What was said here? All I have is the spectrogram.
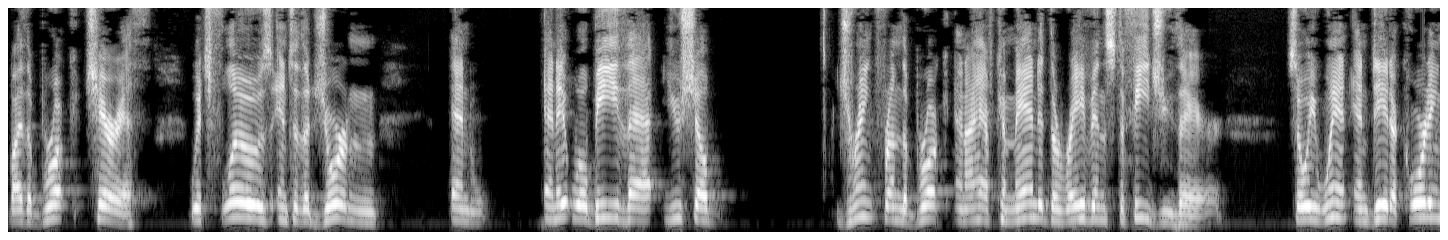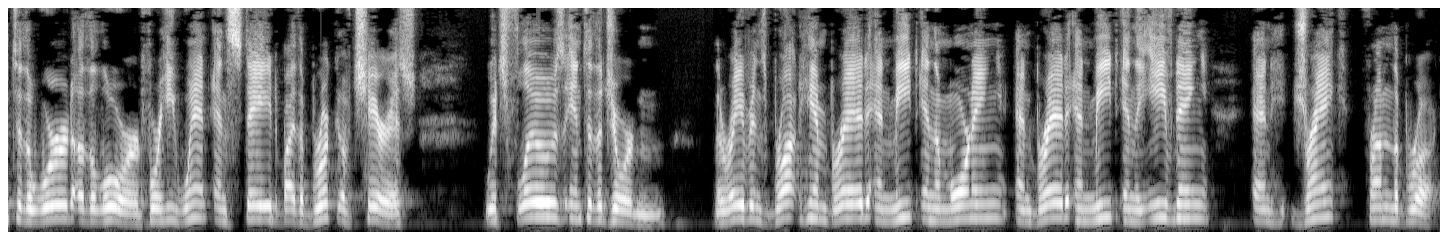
by the brook Cherith, which flows into the Jordan and and it will be that you shall drink from the brook, and I have commanded the ravens to feed you there. So he went and did according to the word of the Lord, for he went and stayed by the brook of Cherith, which flows into the Jordan. The ravens brought him bread and meat in the morning, and bread and meat in the evening, and drank from the brook.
